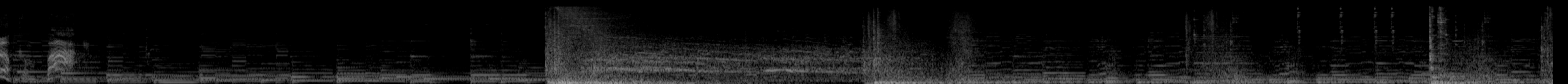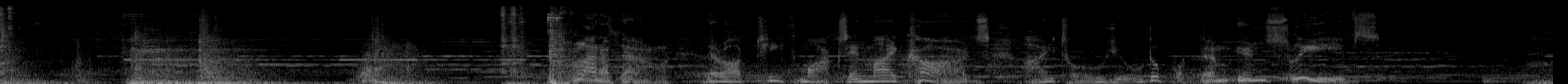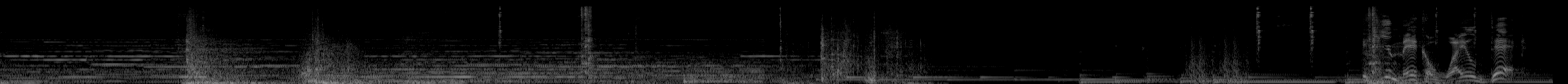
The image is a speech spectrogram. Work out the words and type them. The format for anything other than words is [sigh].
Welcome back! Lana'thel, there are teeth marks in my cards. I told you to put them in sleeves.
